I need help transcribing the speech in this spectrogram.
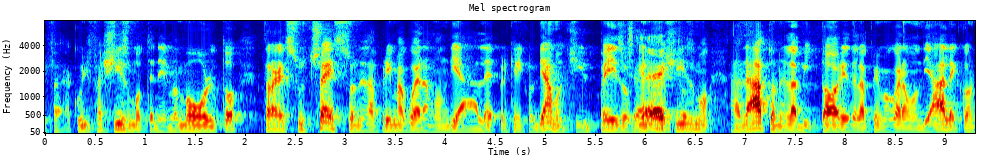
fa- a cui il fascismo teneva molto tra il successo nella prima guerra mondiale, perché ricordiamoci il peso che il Certo. fascismo ha dato nella vittoria della prima guerra mondiale con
